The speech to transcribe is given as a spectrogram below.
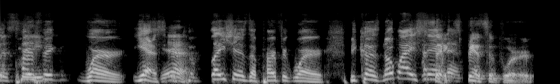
is the perfect word. Yes, Yeah. conflation is the perfect word because nobody's That's saying an that expensive word.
